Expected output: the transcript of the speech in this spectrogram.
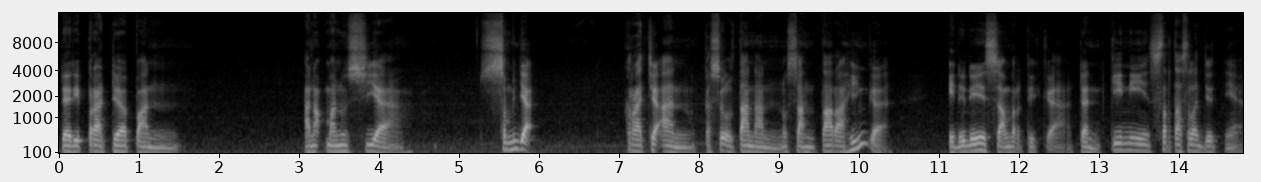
dari peradaban anak manusia semenjak kerajaan Kesultanan Nusantara hingga Indonesia merdeka dan kini serta selanjutnya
